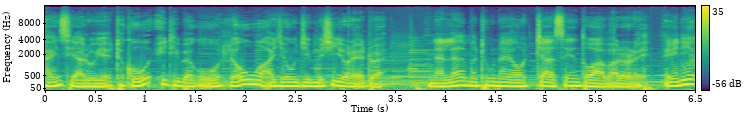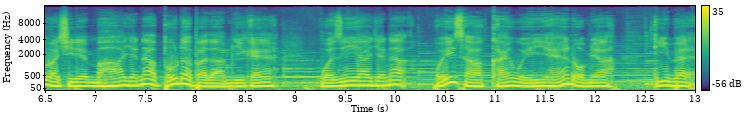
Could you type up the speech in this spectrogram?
ခိုင်းဆရာတို့ရဲ့တကူအိဋ္ဌိဘက်ကိုလုံးဝအယုံကြည်မရှိတော့တဲ့အတွက်နလန်မထူနိုင်အောင်ကြာဆင်းသွားပါတော့တယ်။အိန္ဒိယမှာရှိတဲ့မဟာယနဗုဒ္ဓဘာသာအမိခံဝဇီယာယနဝိဇာခိုင်းဝေယဟန်တော်များဒီဘက်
